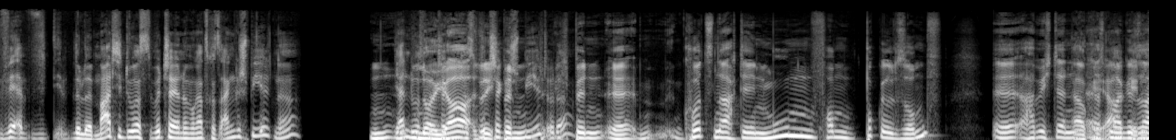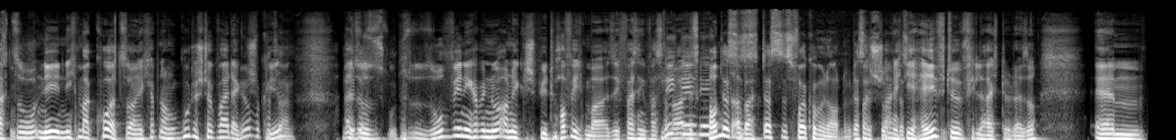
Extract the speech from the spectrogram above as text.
wer, Martin, du hast Witcher ja nur mal ganz kurz angespielt, ne? Jan, du hast du hast also ich bin, gespielt, oder? ich bin äh, kurz nach den Mumen vom Buckelsumpf äh, habe ich dann Ah, okay, erstmal ja, okay, gesagt, so, nee, nicht mal kurz, sondern ich habe noch ein gutes Stück weiter Ja, gespielt. Ja, also so wenig habe ich nur auch nicht gespielt, hoffe ich mal. Also ich weiß nicht, was Nee, da noch nee, alles nee, kommt, das, aber ist, das ist vollkommen in Ordnung. Das ist schon. wahrscheinlich die Hälfte vielleicht oder so. Ähm,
